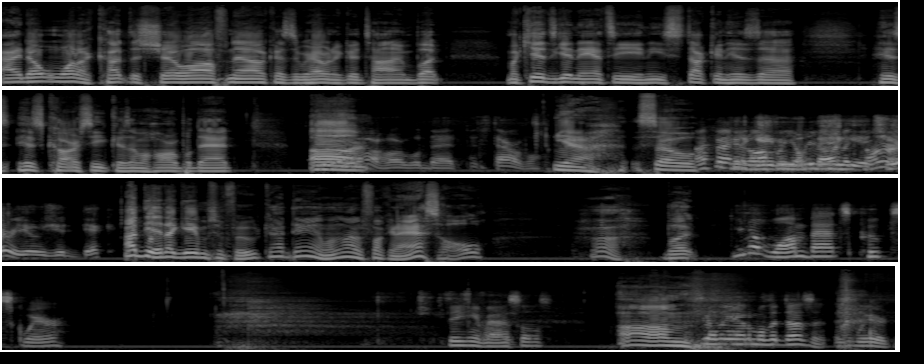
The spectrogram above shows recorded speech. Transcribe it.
I, I don't want to cut the show off now because we're having a good time, but my kid's getting antsy and he's stuck in his uh his his car seat because I'm a horrible dad. you are Um, a horrible dad. That's terrible. yeah, so I found could it gave awful you him a leave him in the of car. Cheerios, you dick. I did. I gave him some food. God damn, I'm not a fucking asshole. Huh. But You know wombats poop square? Speaking of assholes. um, It's the only animal that does it. It's weird.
